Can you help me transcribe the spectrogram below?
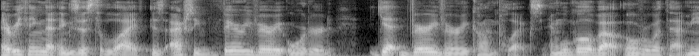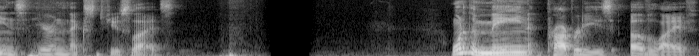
everything that exists in life is actually very, very ordered, yet very, very complex. And we'll go about over what that means here in the next few slides. One of the main properties of life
